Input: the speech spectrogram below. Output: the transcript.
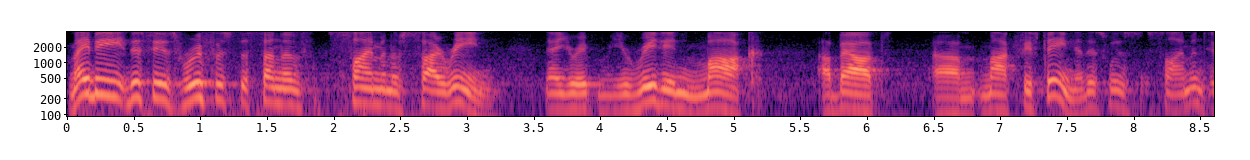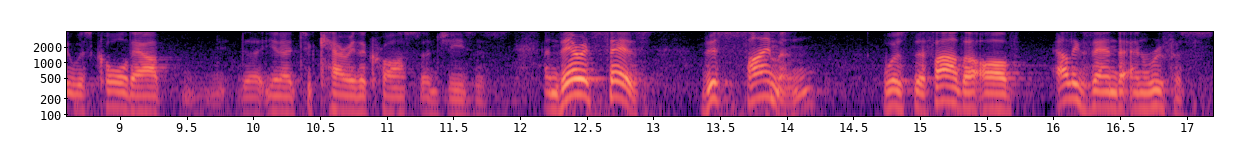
Maybe this is Rufus, the son of Simon of Cyrene. Now, you, re- you read in Mark about um, Mark 15. Now, this was Simon who was called out uh, you know, to carry the cross of Jesus. And there it says, this Simon was the father of Alexander and Rufus.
